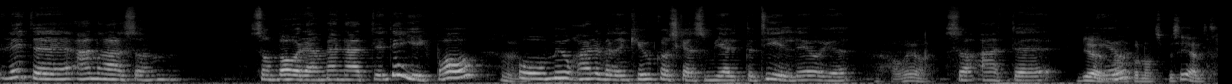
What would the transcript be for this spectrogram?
lite andra som, som var där men att det gick bra. Mm. Och mor hade väl en kokerska som hjälpte till då ju. Jaha, ja. Så att eh, Bjöd man på något speciellt?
